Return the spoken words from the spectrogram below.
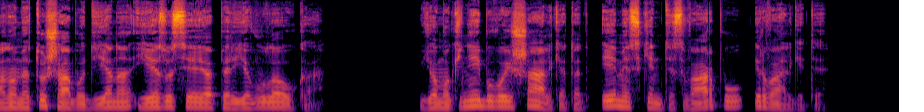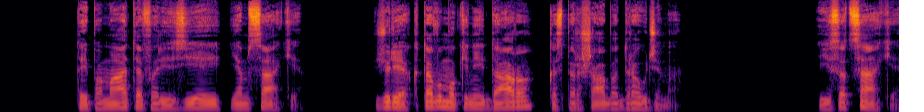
Anu metu šabo dieną Jėzus ėjo per javų lauką. Jo mokiniai buvo išalkę, tad ėmė skintis varpų ir valgyti. Tai pamatę fariziejai jam sakė, žiūrėk, tavo mokiniai daro, kas per šabą draudžiama. Jis atsakė,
